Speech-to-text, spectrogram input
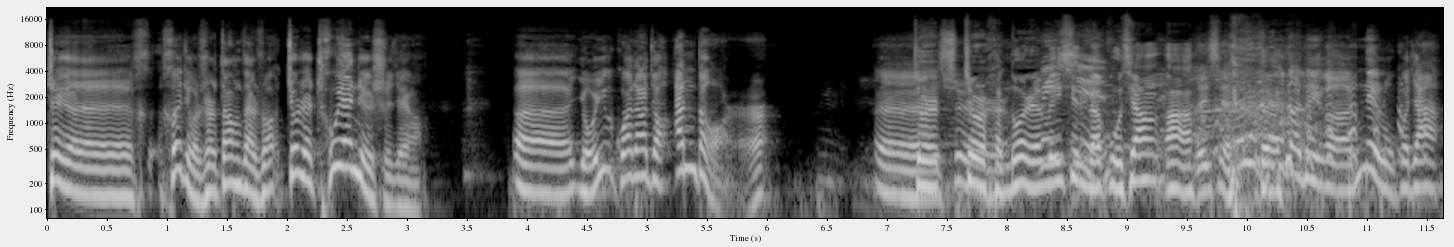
这个喝喝酒的事，当然再说。就是抽烟这个事情啊，呃，有一个国家叫安道尔，呃，就是就是很多人微信的故乡啊。微信欧洲的那个内陆国家，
